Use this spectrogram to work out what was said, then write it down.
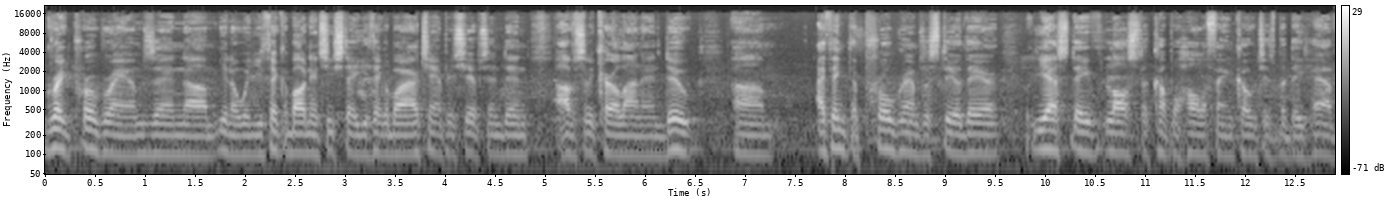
great programs, and um, you know, when you think about NC State, you think about our championships, and then obviously Carolina and Duke. Um, I think the programs are still there. Yes, they've lost a couple Hall of Fame coaches, but they have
